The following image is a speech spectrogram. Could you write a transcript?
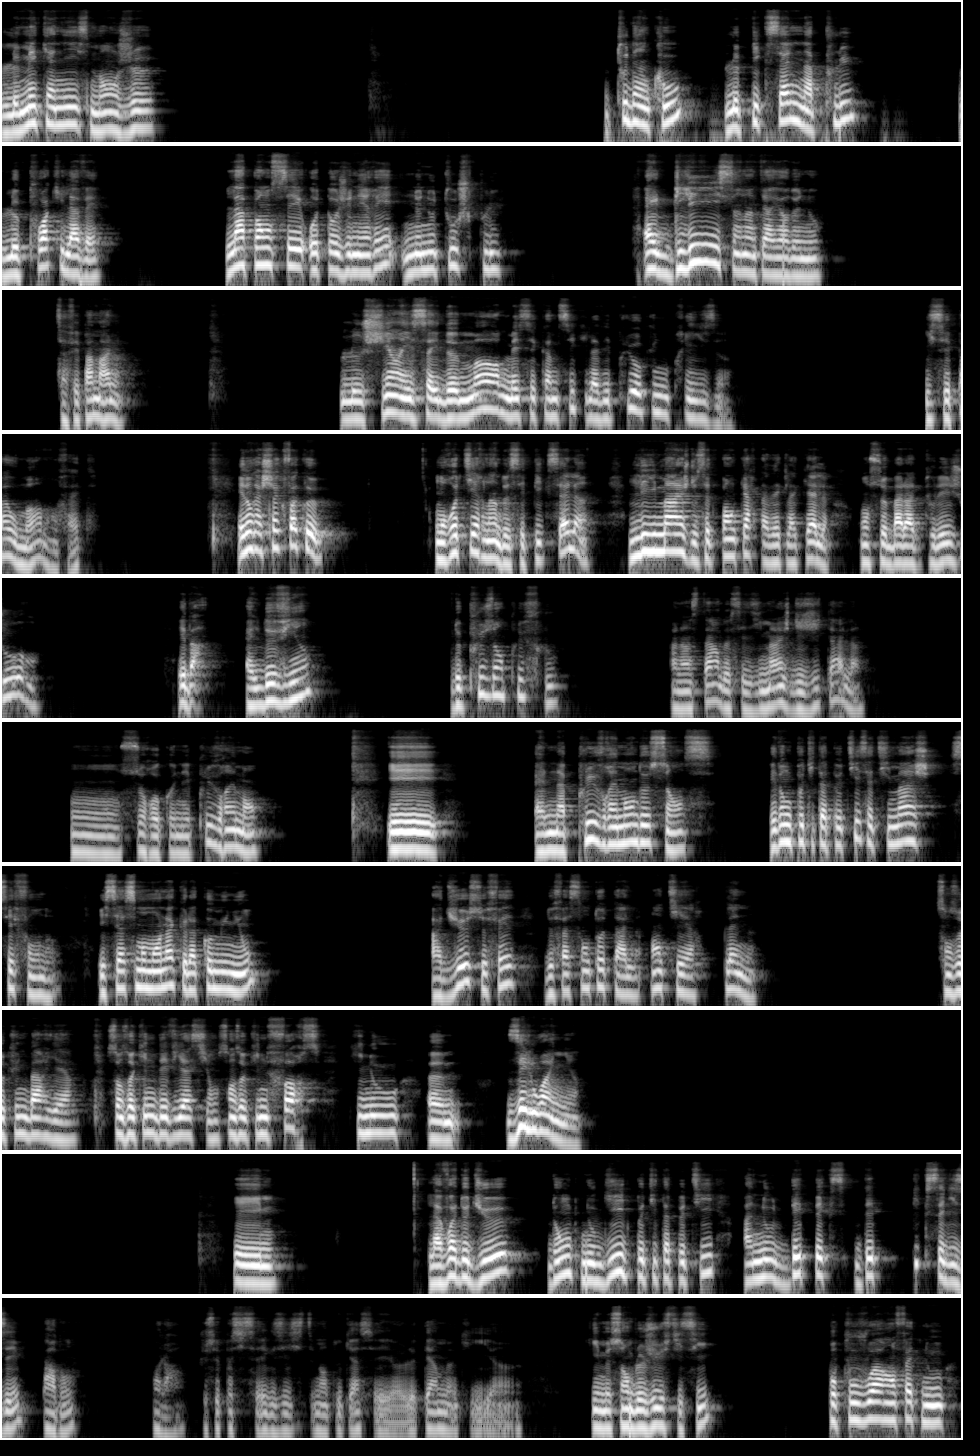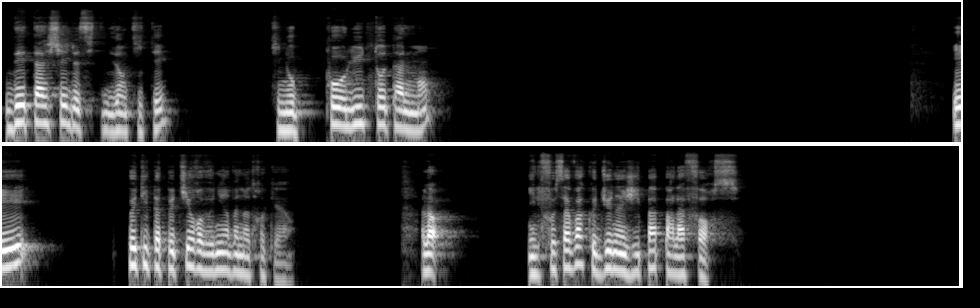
le mécanisme en jeu, tout d'un coup, le pixel n'a plus le poids qu'il avait. La pensée autogénérée ne nous touche plus. Elle glisse à l'intérieur de nous. Ça fait pas mal le chien essaye de mordre, mais c'est comme si qu'il n'avait plus aucune prise. Il sait pas où mordre en fait. Et donc à chaque fois que on retire l'un de ces pixels, l'image de cette pancarte avec laquelle on se balade tous les jours, eh ben, elle devient de plus en plus floue, à l'instar de ces images digitales. on se reconnaît plus vraiment. Et elle n'a plus vraiment de sens. Et donc petit à petit, cette image s'effondre. Et c'est à ce moment-là que la communion à Dieu se fait de façon totale, entière, pleine, sans aucune barrière, sans aucune déviation, sans aucune force qui nous euh, éloigne. Et la voix de Dieu, donc, nous guide petit à petit à nous dépixeliser, pardon. Voilà, je ne sais pas si ça existe, mais en tout cas, c'est euh, le terme qui, euh, qui me semble juste ici, pour pouvoir en fait nous détacher de cette identité qui nous pollue totalement. Et petit à petit revenir vers notre cœur. Alors, il faut savoir que Dieu n'agit pas par la force.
